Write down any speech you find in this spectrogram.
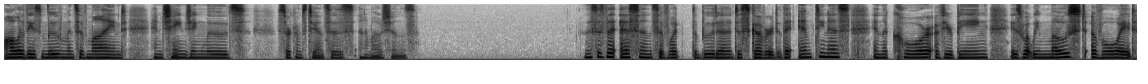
all of these movements of mind and changing moods, circumstances, and emotions. This is the essence of what the Buddha discovered. The emptiness in the core of your being is what we most avoid.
